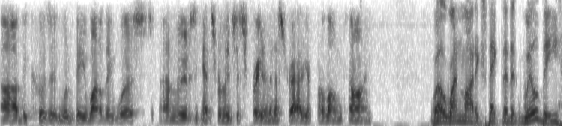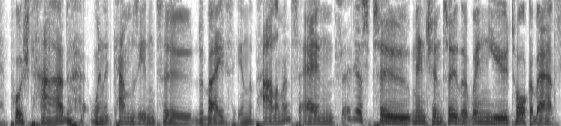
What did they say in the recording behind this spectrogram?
Uh, because it would be one of the worst uh, moves against religious freedom in Australia for a long time. Well, one might expect that it will be pushed hard when it comes into debate in the Parliament. And just to mention too that when you talk about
